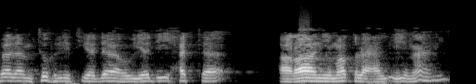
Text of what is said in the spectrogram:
فلم تفلت يداه يدي حتى أراني مطلع الإيمان.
